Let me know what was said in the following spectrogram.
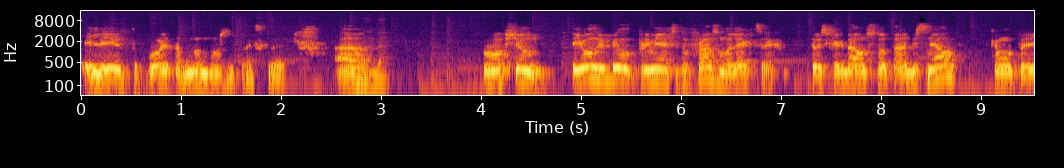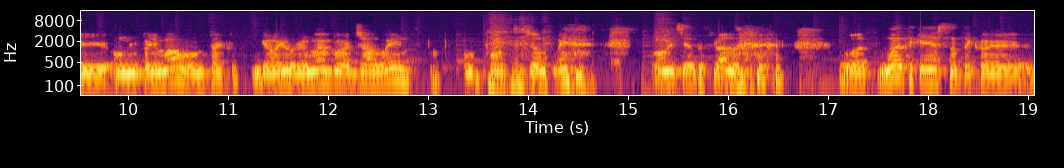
Или тупой, там, ну, можно так сказать. А, ну, да. В общем, и он любил применять эту фразу на лекциях. То есть, когда он что-то объяснял кому-то, и он не понимал, он так говорил, remember John Wayne? Помните Джон Уэйн? Помните эту фразу? Вот. Ну, это, конечно, такое,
